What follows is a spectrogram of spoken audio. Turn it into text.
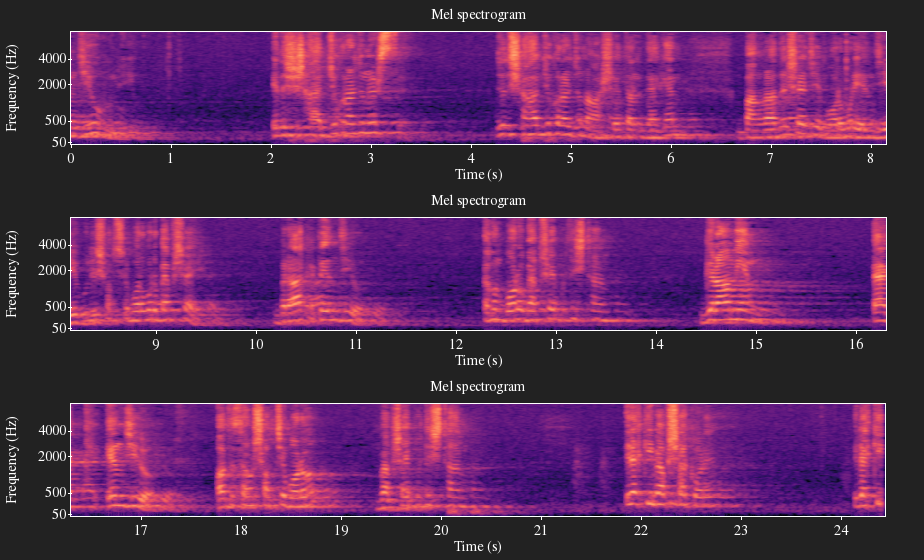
এনজিওগুলি এদেশে সাহায্য করার জন্য এসছে। যদি সাহায্য করার জন্য আসে, তাহলে দেখেন বাংলাদেশের যে বড় বড় এনজিওগুলি সবচেয়ে বড় বড় ব্যবসায়ী, ব্রাক একটা এনজিও। এখন বড় ব্যবসায়ী প্রতিষ্ঠান, গ্রামীণ এক এনজিও, অথচ এখন সবচেয়ে বড় ব্যবসায়ী প্রতিষ্ঠান। এরা কি ব্যবসা করে? এরা কি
